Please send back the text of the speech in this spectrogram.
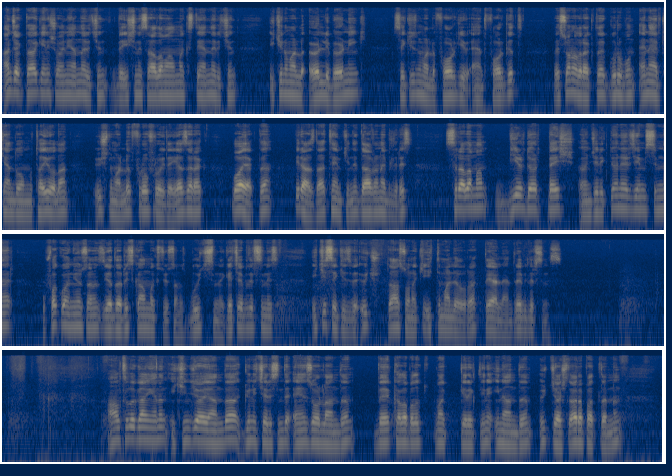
Ancak daha geniş oynayanlar için ve işini sağlam almak isteyenler için 2 numaralı Early Burning, 8 numaralı Forgive and Forget ve son olarak da grubun en erken doğumlu tayı olan 3 numaralı Frofro'yu da yazarak bu ayakta biraz daha temkinli davranabiliriz. Sıralamam 1-4-5 öncelikli önereceğim isimler. Ufak oynuyorsanız ya da risk almak istiyorsanız bu üç isimle geçebilirsiniz. 2, 8 ve 3 daha sonraki ihtimaller olarak değerlendirebilirsiniz. Altılı Ganyan'ın ikinci ayağında gün içerisinde en zorlandığım ve kalabalık tutmak gerektiğine inandığım 3 yaşlı Arap atlarının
